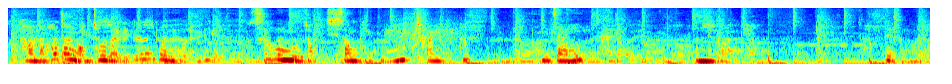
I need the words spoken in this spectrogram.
그 다음날 화장이 엄청나게 뜨는 편이거든요. 수분 부족 지성 피부인 저에게도 굉장히 잘 맞는 것 같아요. 확대해서 보여드릴게요.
